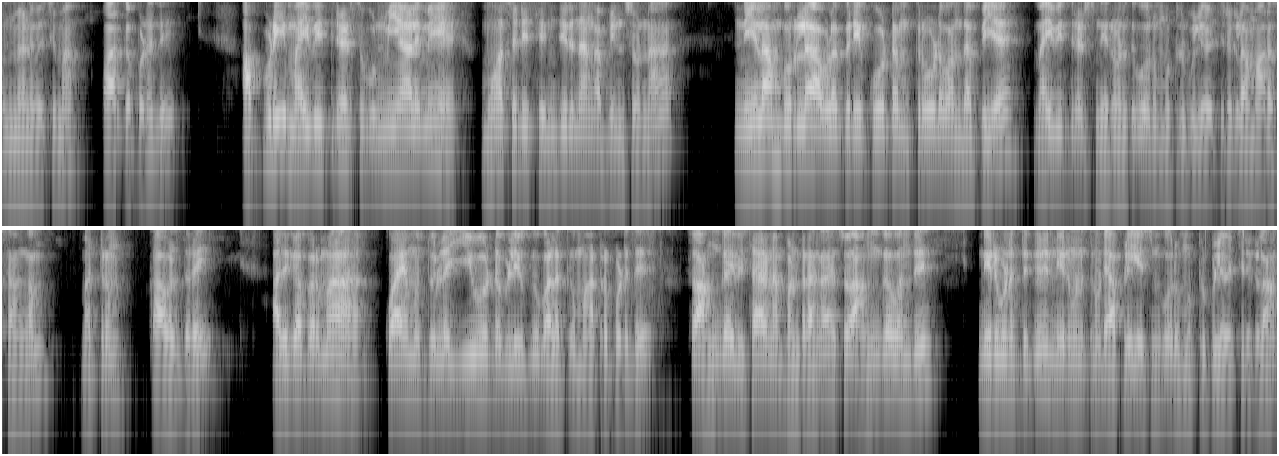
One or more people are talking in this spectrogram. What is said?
உண்மையான விஷயமா பார்க்கப்படுது. அப்படி மைவி த்ரேட்ஸ் உண்மையாலுமே மோசடி செஞ்சுருந்தாங்க அப்படின்னு சொன்னால் நீலாம்பூரில் அவ்வளோ பெரிய கூட்டம் க்ரௌடு வந்தப்பயே மைவி த்ரெட்ஸ் நிறுவனத்துக்கு ஒரு முற்றுப்புள்ளி வச்சுருக்கலாம். அரசாங்கம் மற்றும் காவல்துறை. அதுக்கப்புறமா கோயம்புத்தூரில் இஓடபிள்யூக்கு வழக்கு மாற்றப்படுது. ஸோ அங்கே விசாரணை பண்ணுறாங்க ஸோ அங்கே வந்து நிறுவனத்துக்கு நிறுவனத்தினுடைய அப்ளிகேஷனுக்கு ஒரு முற்றுப்புள்ளி வச்சுருக்கலாம்.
